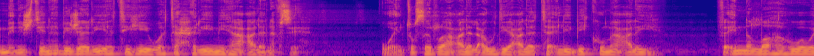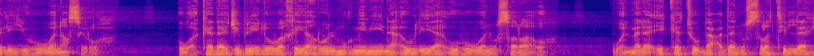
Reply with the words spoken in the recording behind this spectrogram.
من اجتناب جاريته وتحريمها على نفسه. وإن تصرا على العود على تأليبكما عليه فإن الله هو وليه وناصره. وكذا جبريل وخيار المؤمنين أولياؤه ونصراؤه والملائكة بعد نصرة الله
